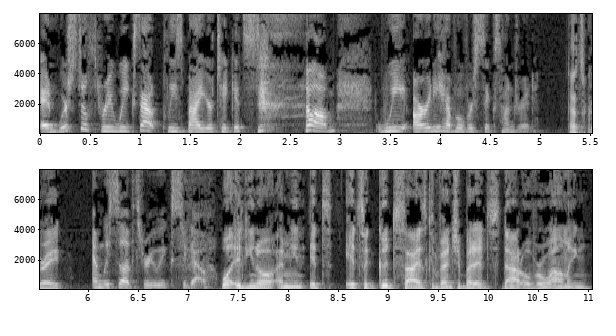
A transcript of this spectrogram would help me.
and we're still three weeks out. Please buy your tickets. um, we already have over 600, That's great. and we still have three weeks to go. Well, and, you know, I mean, it's it's a good sized convention, but it's not overwhelming.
